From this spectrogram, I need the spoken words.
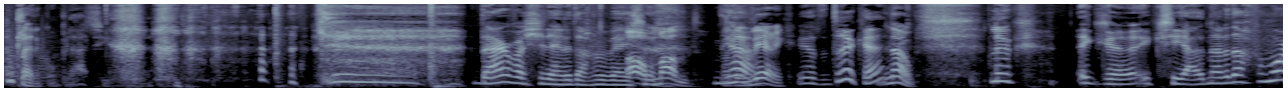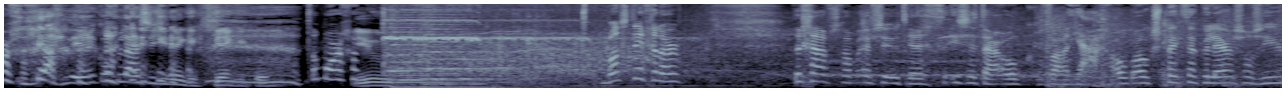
Een kleine compilatie. Daar was je de hele dag mee bezig. Oh man, wat ja, een werk. Je had het druk, hè? Nou. Luc, ik, uh, ik zie je uit naar de dag van morgen. Ja, weer een compilatie, denk ik. Denk ik hoor. Tot morgen. You. Bas Ticheler, de Graafschap FC Utrecht. Is het daar ook, well, ja, ook, ook spectaculair zoals hier?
